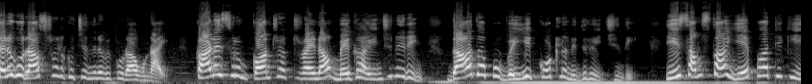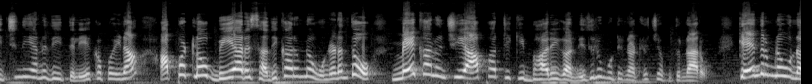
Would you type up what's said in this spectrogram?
తెలుగు రాష్ట్రాలకు చెందినవి కూడా ఉన్నాయి. కాళేశ్వరం కాంట్రాక్టర్ అయిన మెగా ఇంజనీరింగ్ దాదాపు వెయ్యి కోట్ల నిధులు ఇచ్చింది. ఈ సంస్థ ఏ పార్టీకి ఇచ్చింది అన్నది తెలియకపోయినా అప్పట్లో బీఆర్ఎస్ అధికారంలో ఉండడంతో మేఘా నుంచి ఆ పార్టీకి భారీగా నిధులు ముట్టినట్లు చెబుతున్నారు. కేంద్రంలో ఉన్న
